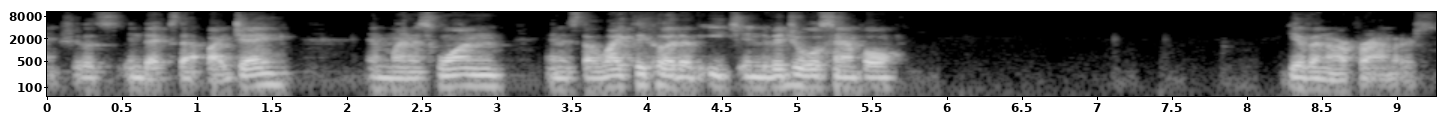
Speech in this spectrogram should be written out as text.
Actually, let's index that by j, m minus 1, and it's the likelihood of each individual sample given our parameters.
